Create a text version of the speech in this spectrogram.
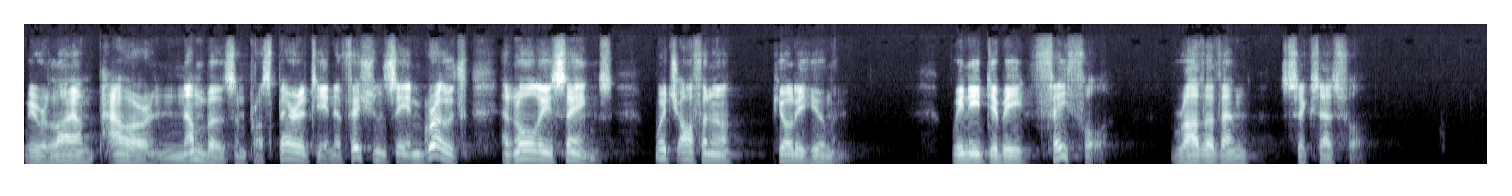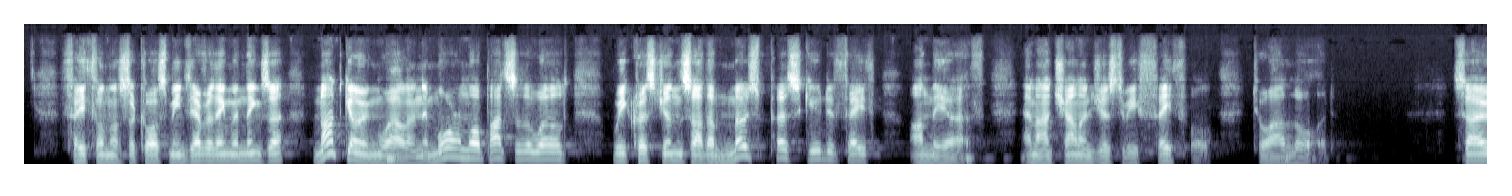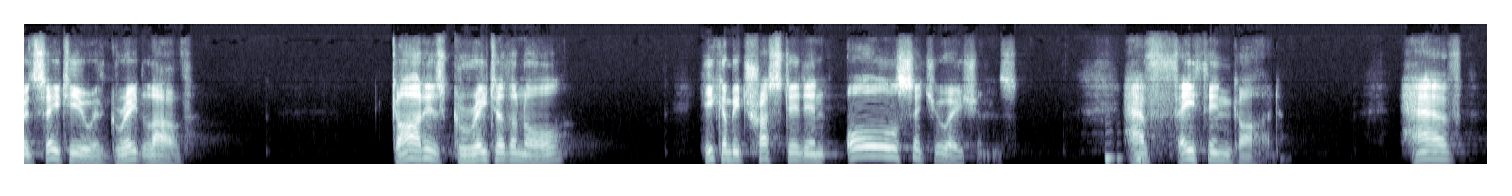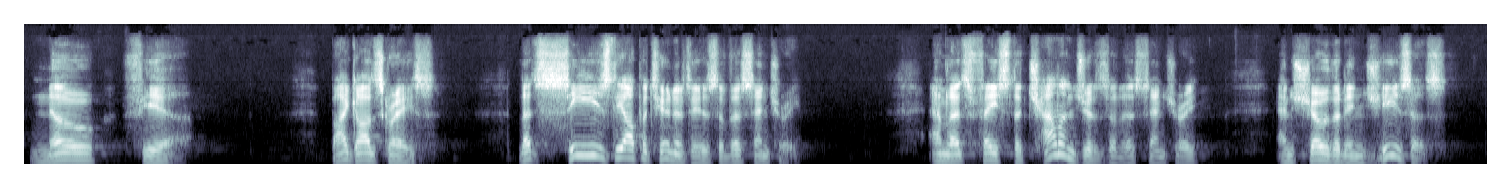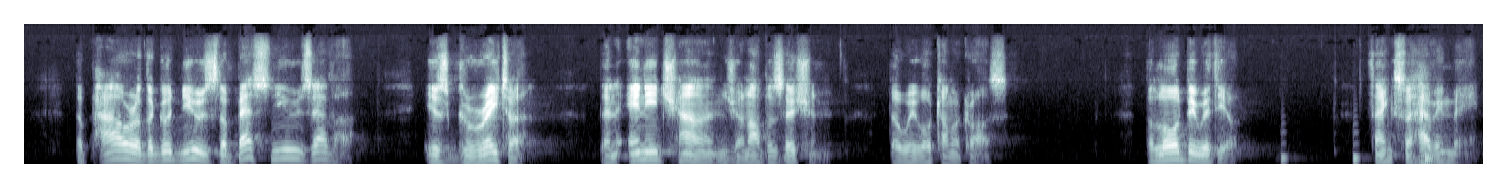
We rely on power and numbers and prosperity and efficiency and growth and all these things, which often are purely human. We need to be faithful rather than successful. Faithfulness, of course, means everything when things are not going well. And in more and more parts of the world, we Christians are the most persecuted faith on the earth. And our challenge is to be faithful to our Lord. So I would say to you with great love God is greater than all. He can be trusted in all situations. Have faith in God. Have no fear. By God's grace, let's seize the opportunities of this century and let's face the challenges of this century and show that in Jesus, the power of the good news, the best news ever, is greater than any challenge and opposition that we will come across. The Lord be with you. Thanks for having me.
